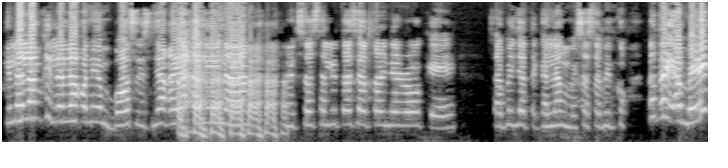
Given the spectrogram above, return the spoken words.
kilalang kilala ko na yung boses niya, kaya kanina, nagsasalita si Attorney Roque, sabi niya, teka lang, may sasabihin ko, Tatay Amek!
